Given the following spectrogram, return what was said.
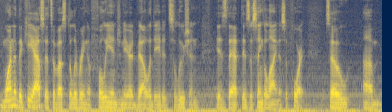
one of the key assets of us delivering a fully engineered, validated solution is that there's a single line of support. So um,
